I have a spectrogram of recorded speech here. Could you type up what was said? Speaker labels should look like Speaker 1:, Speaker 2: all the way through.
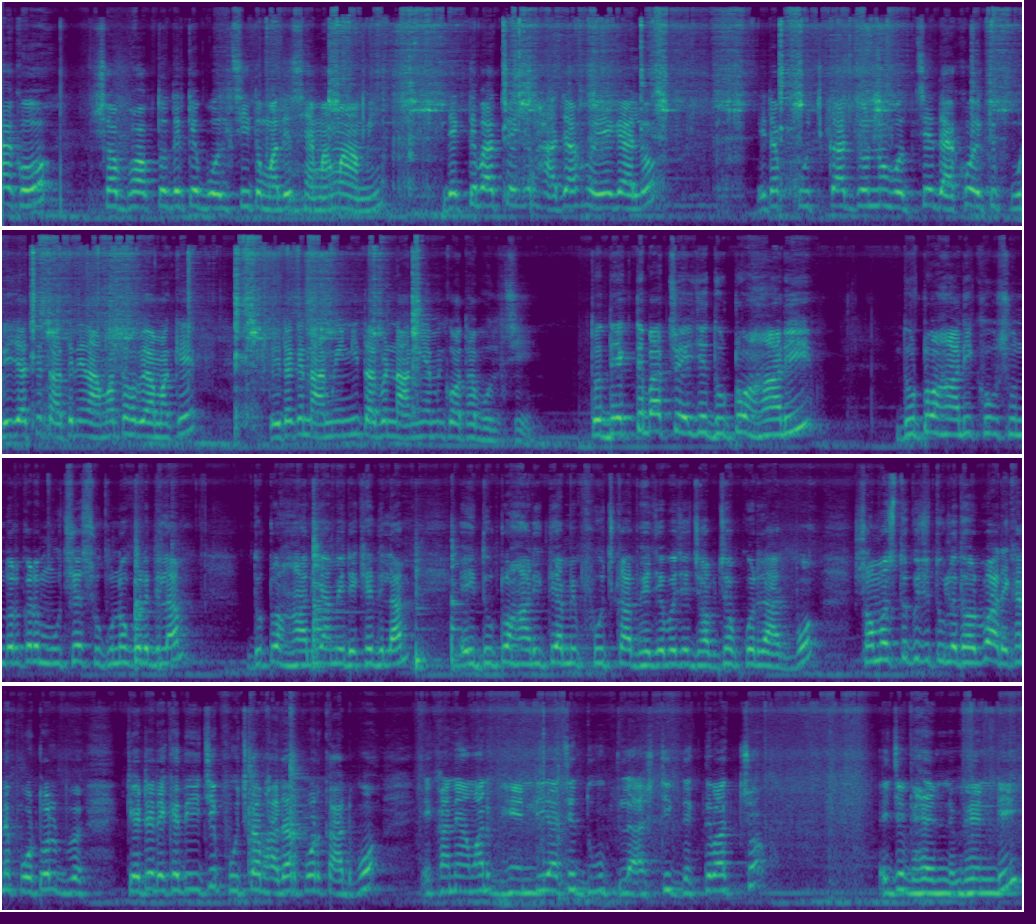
Speaker 1: থাকো, সব ভক্তদেরকে বলছি, তোমাদের শ্যামামা আমি। দেখতে পাচ্ছ এই যে ভাজা হয়ে গেল। এটা ফুচকার জন্য হচ্ছে, দেখো, একটু পুড়ে যাচ্ছে, তাড়াতাড়ি নামাতে হবে আমাকে। তো এটাকে নামিয়ে নিই, তারপর নামিয়ে আমি কথা বলছি। তো দেখতে পাচ্ছ এই যে দুটো হাঁড়ি দুটো হাঁড়ি খুব সুন্দর করে মুছে শুকনো করে দিলাম। দুটো হাঁড়ি আমি রেখে দিলাম। এই দুটো হাঁড়িতে আমি ফুচকা ভেজে ভেজে ঝপঝপ করে রাখব। সমস্ত কিছু তুলে ধরবো, আর এখানে পটল কেটে রেখে দিয়েছি, ফুচকা ভাজার পর কাটবো। এখানে আমার ভেন্ডি আছে, দু প্লাস্টিক, দেখতে পাচ্ছ? এই যে ভেন, ভেন্ডি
